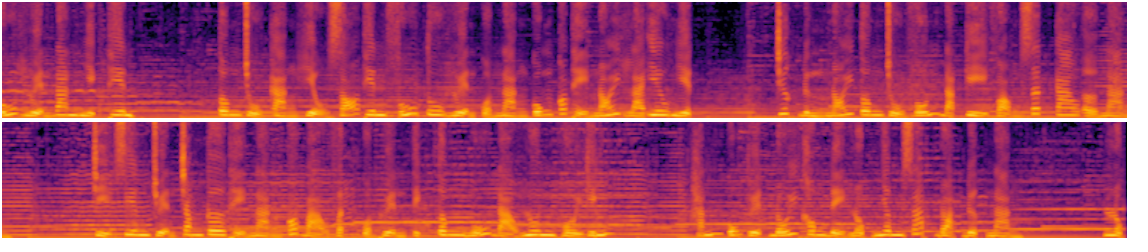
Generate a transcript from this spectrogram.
phú luyện đan nhịp thiên. Tôn chủ càng hiểu rõ thiên phú tu luyện của nàng cũng có thể nói là yêu nhiệt Trước đừng nói tôn chủ vốn đặt kỳ vọng rất cao ở nàng. Chỉ riêng chuyện trong cơ thể nàng có bảo vật của huyền tịch tông ngũ đảo luôn hồi kính. Hắn cũng tuyệt đối không để lục nhâm giáp đoạt được nàng. Lục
